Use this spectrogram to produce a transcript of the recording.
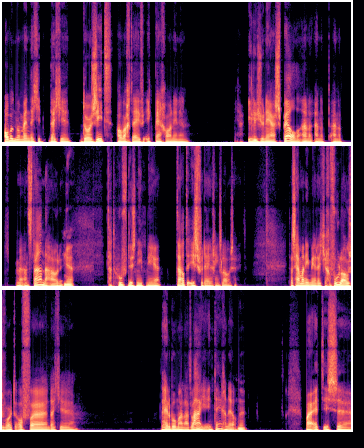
op het moment dat je, dat je doorziet. Oh, wacht even. Ik ben gewoon in een ja, illusionair spel aan, aan, het, aan het aan het staande houden. Ja. Dat hoeft dus niet meer. Dat is verdedigingsloosheid. Dat is helemaal niet meer dat je gevoelloos wordt of eh, dat je de hele boel maar laat waaien. Integendeel. Nee. Maar het is, eh,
